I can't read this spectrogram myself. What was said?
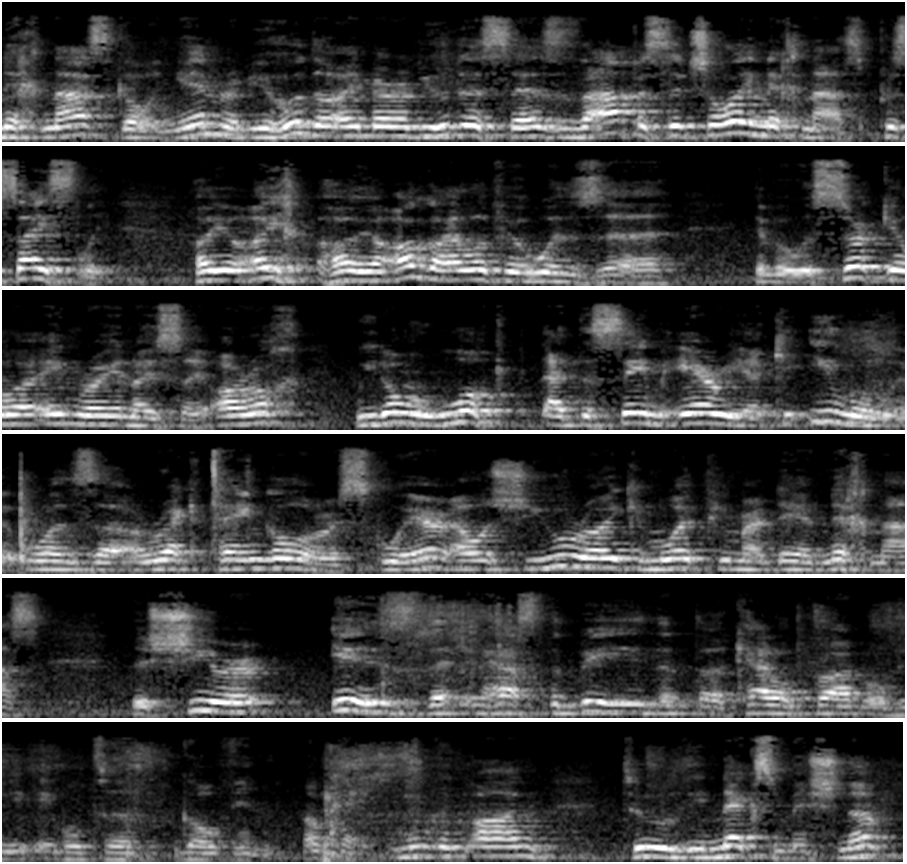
nichnas going in. Rabbi Yehuda, Omer Rabbi Yehuda says the opposite shaloi nichnas precisely. If it was uh, if it was circular, ein say aruch. We don't look at the same area. Keilu, it was a rectangle or a square. El shiuroi kimoi pimardeya nichnas. The shear is that it has to be that the cattle prod will be able to go in. Okay, moving on to the next Mishnah.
